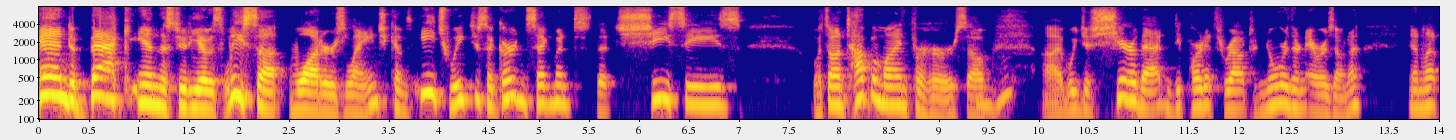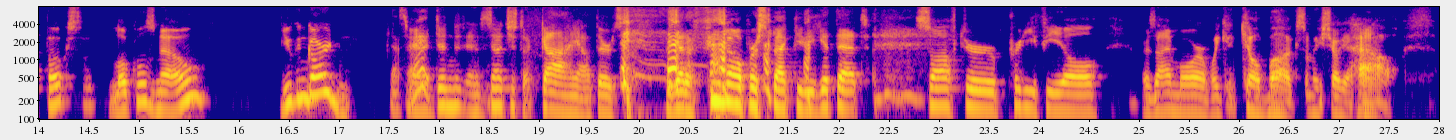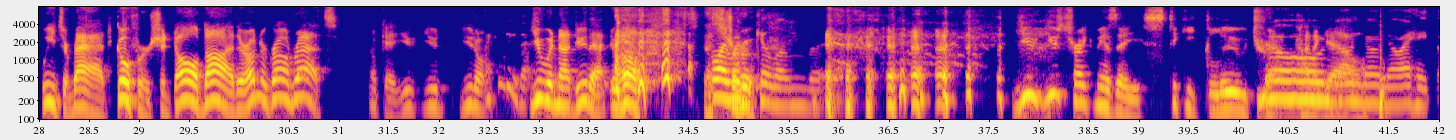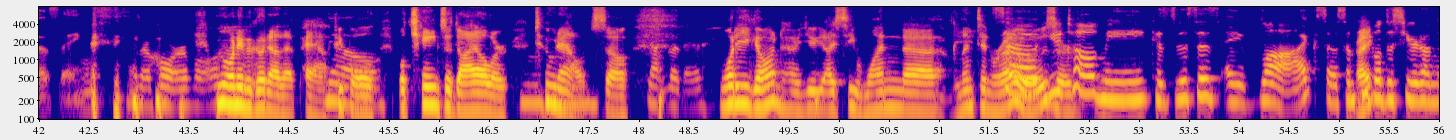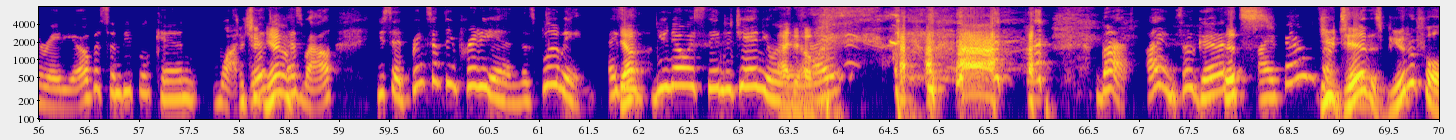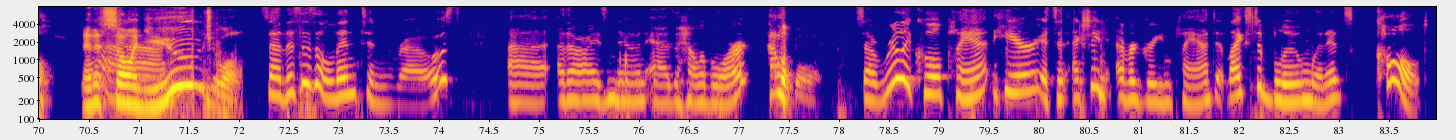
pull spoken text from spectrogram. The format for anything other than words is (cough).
And back in the studio is Lisa Watters Lain. She comes each week, just a garden segment that she sees what's on top of mind for her. So Mhm. uh, we just share that and depart it throughout northern Arizona and let folks, locals know you can garden. That's right. it didn't, and it's not just a guy out there. It's, you got a (laughs) female perspective. You get that softer, pretty feel. Whereas I'm more, we can kill bugs. Let me show you how. Weeds are bad. Gophers should all die. They're underground rats. Okay, you you you don't can do that. you would not do that. Well, (laughs) that's well, I true. wouldn't kill them. But... (laughs) you you strike me as a sticky glue trap no, kind of guy. no, no, no. I hate those things. Those are horrible. We won't even go down that path. People will change the dial or tune out. Mhm. So, Not go there. what are you going? Are you, I see one uh, Lenten So Rose. you or, told me because this is a vlog, so some Right. people just hear it on the radio, but some people can watch it yeah. as well. You said bring something pretty in that's blooming. I said, you know, it's the end of January, know. right? (laughs) (laughs) But I am so good. That's I found you did. It's beautiful, and it's so unusual. So this is a Lenten rose, uh, otherwise known as a hellebore. Hellebore. So really cool plant here. It's an, actually an evergreen plant. It likes to bloom when it's cold.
